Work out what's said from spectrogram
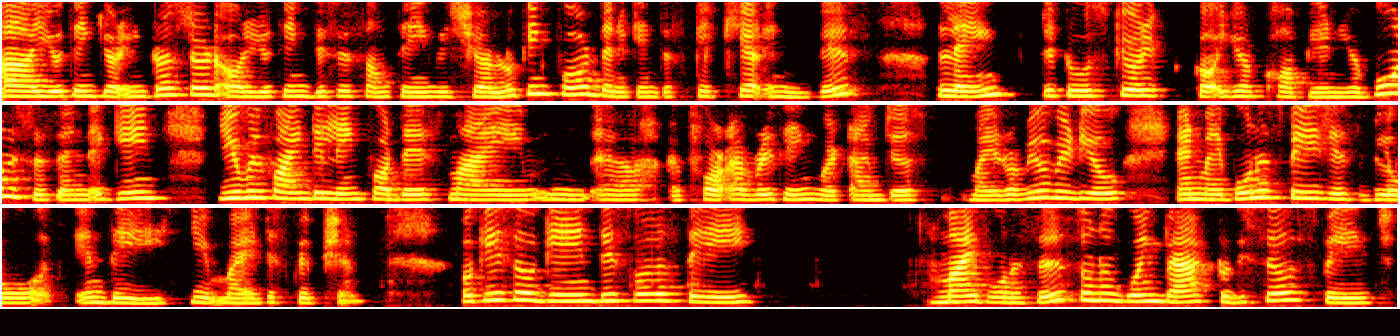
uh, you think you're interested or you think this is something which you're looking for then you can just click here in this link to secure your copy and your bonuses. And again you will find the link for this my mm, uh, for everything but i'm just my review video and my bonus page is below in the my description. Okay so again this was the my bonuses. So now going back to the sales page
